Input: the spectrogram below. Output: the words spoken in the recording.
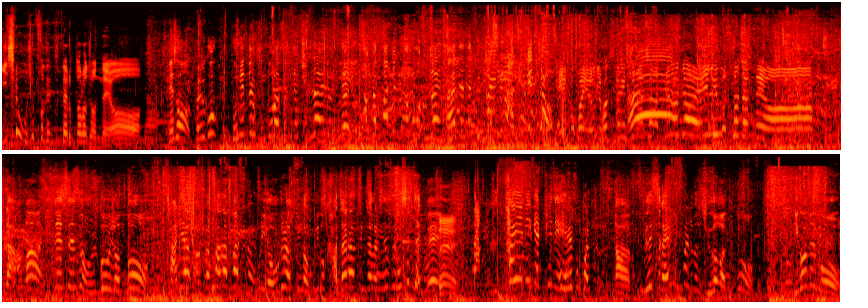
이제 50%대로 떨어졌네요 자, 그래서 결국 본인들 궁 돌았을 때 뒷라인을 돼요. 방금 빠지는 거 보고 뒷라인 가야 되는데 그 타이밍을 안 주겠죠? 에이포파 여기를 확실하게 쓰면서 아! 들어가 1, 2부터 잡네요 그러니까 아마 이제 슬슬 올드오션도 자리아 방벽 하나 빠지면 우리 왔으니까 우리도 가자라는 생각을 슬슬 했을 텐데 네 딱 그 타이밍에 핀이 헬폭발 아 블리스가 헬폭발 좀 질러가지고 이거는 뭐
